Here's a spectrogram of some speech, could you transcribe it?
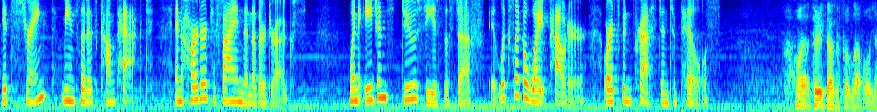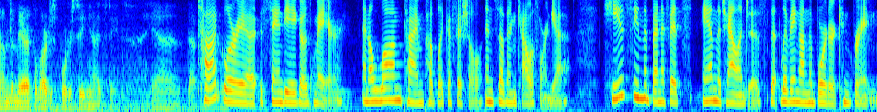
Its strength means that it's compact and harder to find than other drugs. When agents do seize the stuff, it looks like a white powder, or it's been pressed into pills. Well, at 30,000 foot level, you know, I'm the mayor of the largest border city in the United States. And Todd Gloria is San Diego's mayor and a longtime public official in Southern California. He has seen the benefits and the challenges that living on the border can bring.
